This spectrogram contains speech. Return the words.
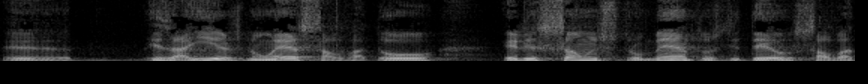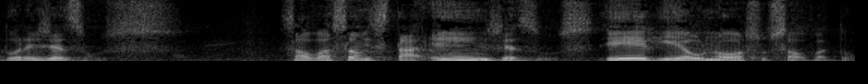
eh, Isaías não é Salvador, eles são instrumentos de Deus, Salvador é Jesus. Salvação está em Jesus, Ele é o nosso Salvador.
